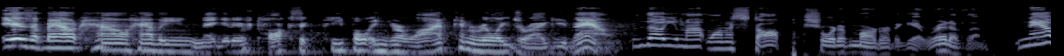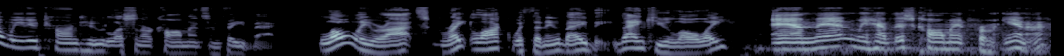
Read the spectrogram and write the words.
is about how having negative, toxic people in your life can really drag you down, though you might want to stop short of murder to get rid of them. Now we do turn to listener comments and feedback. Loli writes, Great luck with the new baby. Thank you, Loli. And then we have this comment from Anna.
